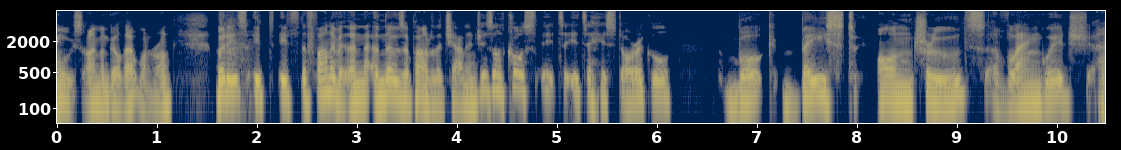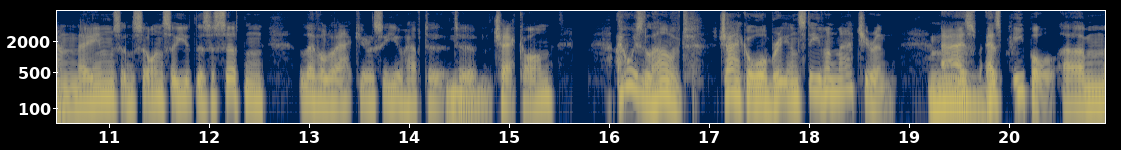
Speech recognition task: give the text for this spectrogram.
oh, Simon got that one wrong. But it's it's it's the fun of it, and and those are part of the challenges. And of course, it's it's a historical book based on truths of language and names and so on. So you, there's a certain level of accuracy you have to, to mm. check on. I always loved Jack Aubrey and Stephen Maturin. Mm. As as people, um,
